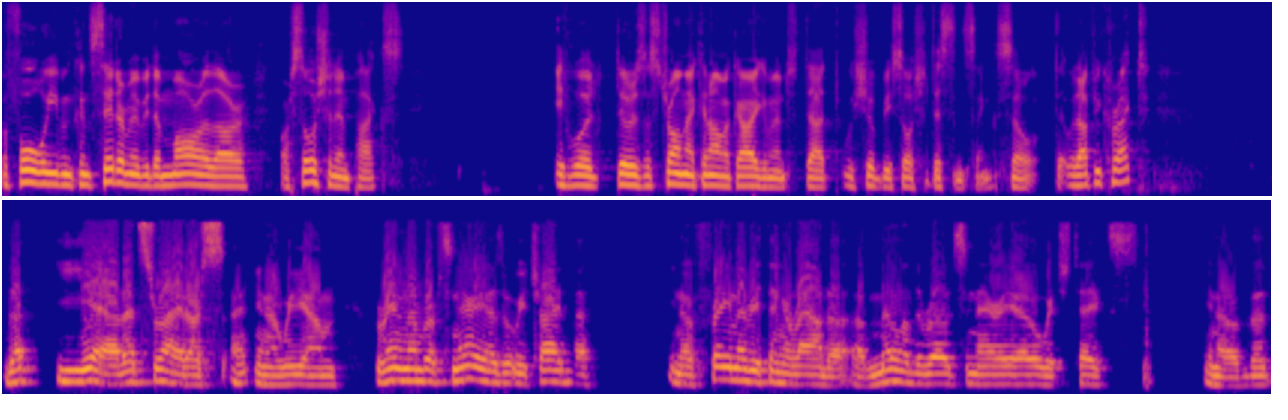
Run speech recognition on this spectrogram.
before we even consider maybe the moral or, or social impacts, it would there is a strong economic argument that we should be social distancing. So th- would that be correct? That yeah, that's right. Our you know we um ran a number of scenarios, but we tried to you know frame everything around a, a middle of the road scenario, which takes you know the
